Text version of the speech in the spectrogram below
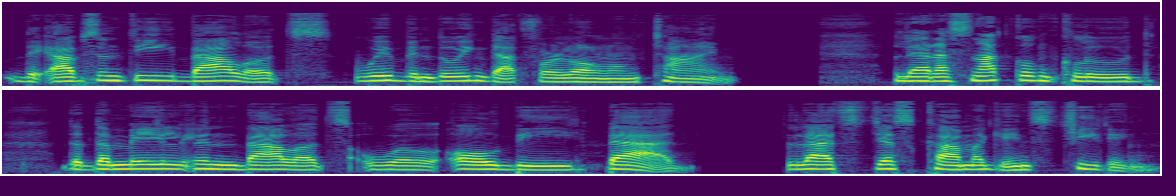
the absentee ballots, we've been doing that for a long, long time. Let us not conclude that the mail in ballots will all be bad. Let's just come against cheating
